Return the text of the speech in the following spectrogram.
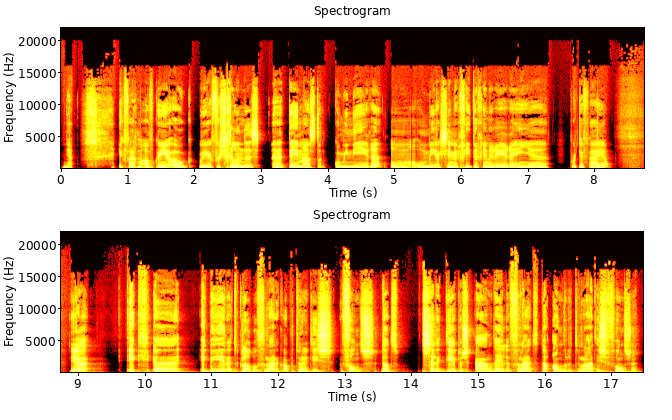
Ja, ik vraag me af, kun je ook weer verschillende thema's combineren om, om meer synergie te genereren in je portefeuille? Ja, ik, uh, ik beheer het Global Thematic Opportunities Fonds. Dat selecteert dus aandelen vanuit de andere thematische fondsen.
